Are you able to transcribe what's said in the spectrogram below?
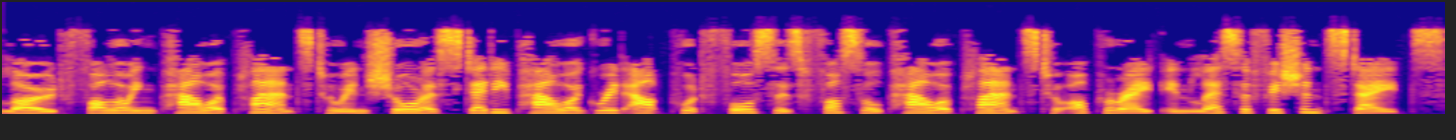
load following power plants to ensure a steady power grid output forces fossil power plants to operate in less efficient states.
